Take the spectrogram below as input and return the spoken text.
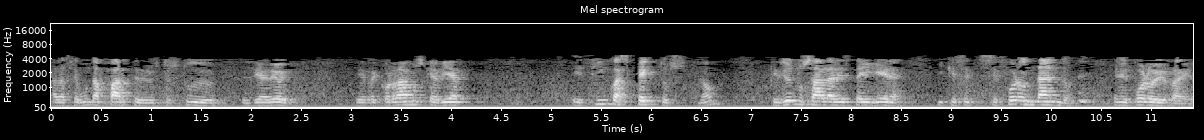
a la segunda parte de nuestro estudio del día de hoy. Eh, recordamos que había eh, cinco aspectos, ¿no? Que Dios nos habla de esta higuera y que se, se fueron dando en el pueblo de Israel.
